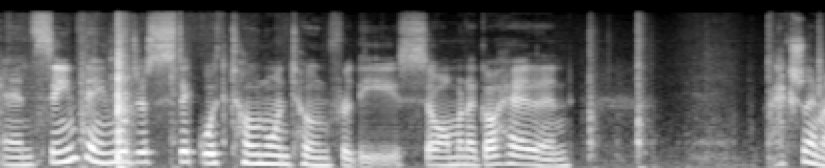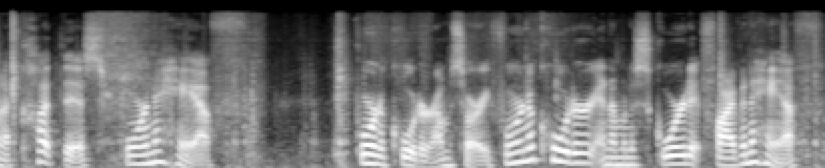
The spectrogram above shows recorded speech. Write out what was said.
And same thing, we'll just stick with tone on tone for these. So I'm going to go ahead and, actually I'm going to cut this four and a half four and a quarter, I'm sorry, four and a quarter, and I'm going to score it at five and a half.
